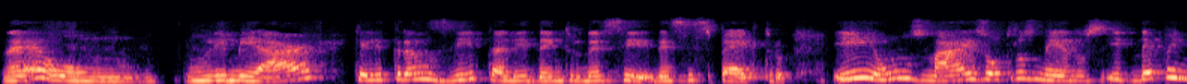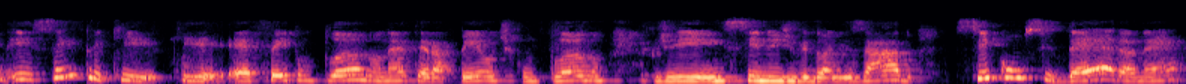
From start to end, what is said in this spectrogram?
né, um, um limiar que ele transita ali dentro desse, desse espectro, e uns mais, outros menos, e, depend, e sempre que, que é feito um plano né, terapêutico, um plano de ensino individualizado, se considera né,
